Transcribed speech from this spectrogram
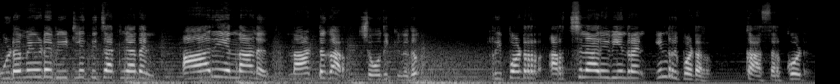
ഉടമയുടെ വീട്ടിലെത്തിച്ച അജ്ഞാതൻ ആര് എന്നാണ് നാട്ടുകാർ ചോദിക്കുന്നത്. Reporter Archana Raveendran in reporter Kasaragod.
